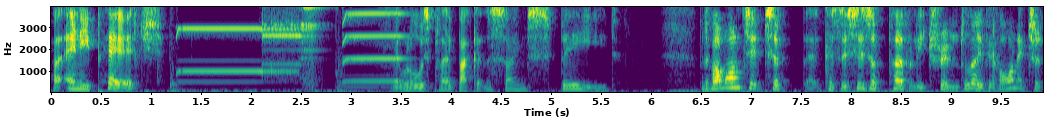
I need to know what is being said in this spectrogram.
At any pitch, it will always play back at the same speed. But if I want it to, because this is a perfectly trimmed loop, if I want it to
